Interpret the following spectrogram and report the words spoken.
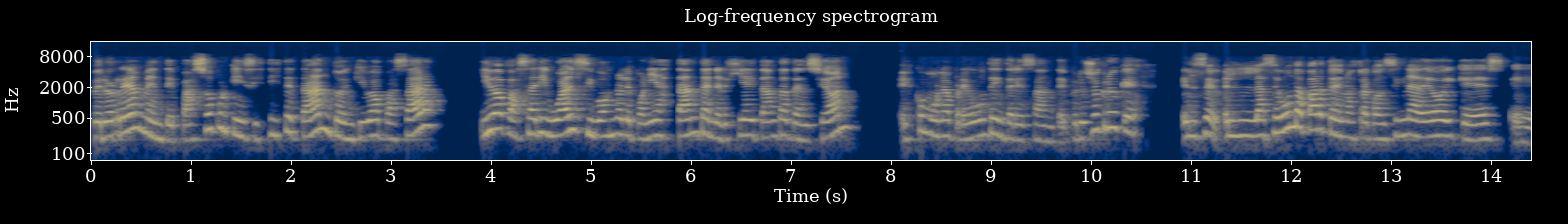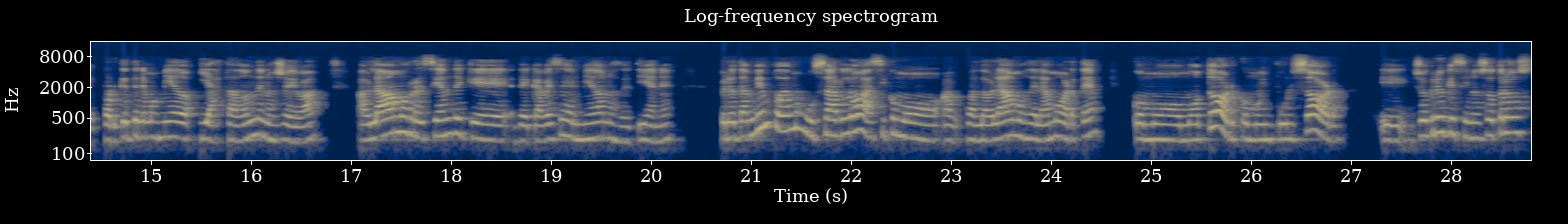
Pero realmente pasó porque insististe tanto en que iba a pasar, iba a pasar igual si vos no le ponías tanta energía y tanta atención. Es como una pregunta interesante, pero yo creo que la segunda parte de nuestra consigna de hoy, que es eh, por qué tenemos miedo y hasta dónde nos lleva, Hablábamos recién de que, de que a veces el miedo nos detiene, pero también podemos usarlo, así como cuando hablábamos de la muerte, como motor, como impulsor. Yo creo que si nosotros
